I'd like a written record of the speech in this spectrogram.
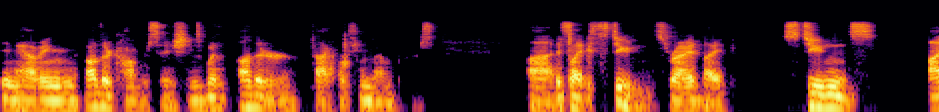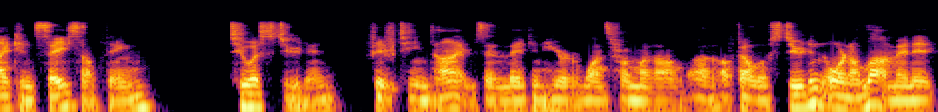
in having other conversations with other faculty members? Uh, it's like students, right? Like students, I can say something to a student 15 times and they can hear it once from an, a, a fellow student or an alum and it,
